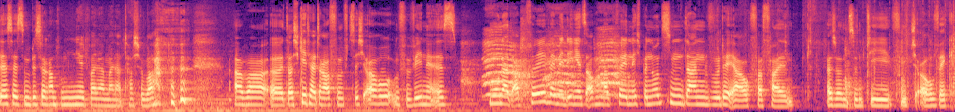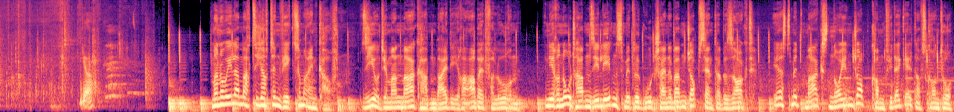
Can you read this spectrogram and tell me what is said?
Der ist jetzt ein bisschen ramponiert, weil er in meiner Tasche war. Aber äh, da steht halt drauf 50 Euro und für wen er ist. Monat April, wenn wir den jetzt auch im April nicht benutzen, dann würde er auch verfallen. Also dann sind die 50 Euro weg. Ja. Manuela macht sich auf den Weg zum Einkaufen. Sie und ihr Mann Marc haben beide ihre Arbeit verloren. In ihrer Not haben sie Lebensmittelgutscheine beim Jobcenter besorgt. Erst mit Marcs neuem Job kommt wieder Geld aufs Konto.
